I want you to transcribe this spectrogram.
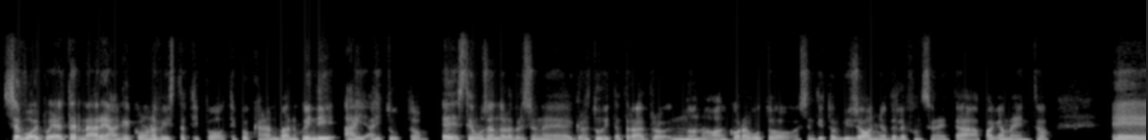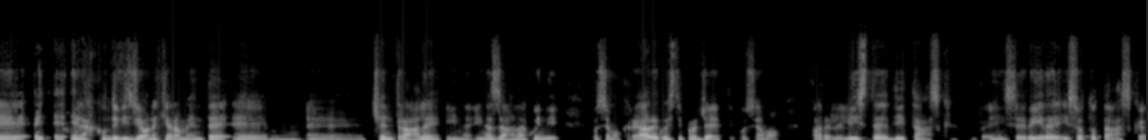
se vuoi puoi alternare anche con una vista tipo, tipo Kanban, quindi hai, hai, tutto. E stiamo usando la versione gratuita, tra l'altro non ho ancora avuto, sentito il bisogno delle funzionalità a pagamento, e, e, e, la condivisione chiaramente è, è centrale in, in, Asana, quindi possiamo creare questi progetti, possiamo fare le liste di task, inserire i sottotask,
